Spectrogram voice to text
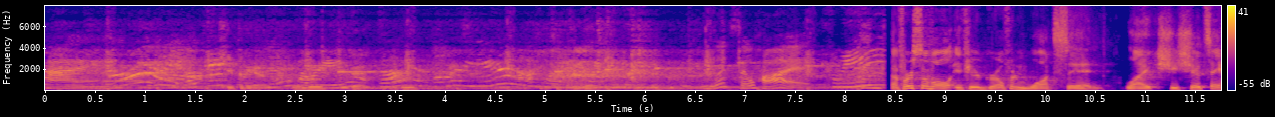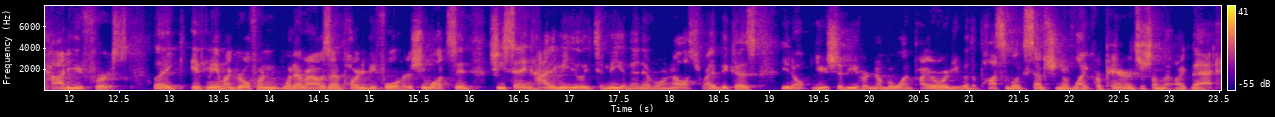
Hi. Keep it together. You You look so hot. Uh, First of all, if your girlfriend walks in, like she should say hi to you first. Like if me and my girlfriend, whatever, I was at a party before her, she walks in, she's saying hi immediately to me and then everyone else, right? Because you know you should be her number one priority, with a possible exception of like her parents or something like that,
